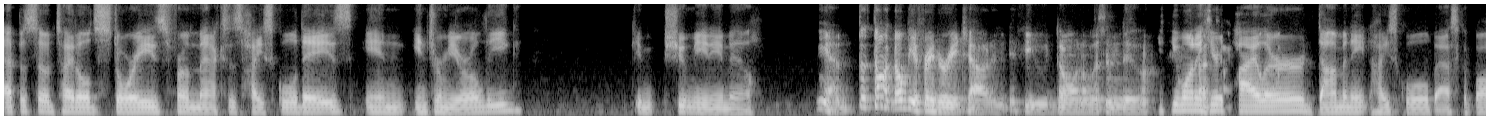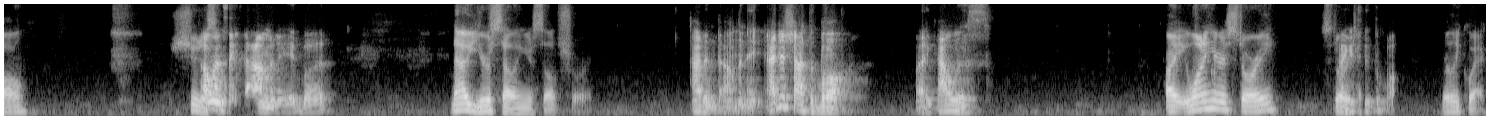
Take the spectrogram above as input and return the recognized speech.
episode titled stories from max's high school days in intramural league give, shoot me an email Yeah, don't don't be afraid to reach out, and if you don't want to listen to, if you want to hear tyler dominate high school basketball shoot I wouldn't say dominate, but now you're selling yourself short I didn't dominate. I just shot the ball. Like I was, all right you want to hear a story story shoot the ball. really quick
